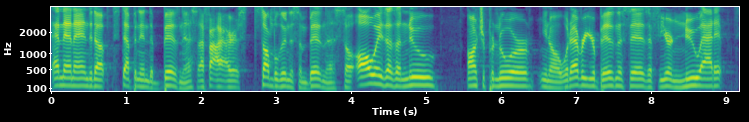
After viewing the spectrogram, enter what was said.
And then I ended up stepping into business. I, I stumbled into some business. So always as a new entrepreneur, you know, whatever your business is, if you're new at it,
